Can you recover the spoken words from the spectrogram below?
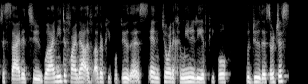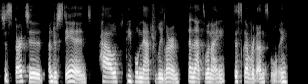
decided to, well, I need to find out if other people do this and join a community of people who do this or just just start to understand how people naturally learn. And that's when I discovered unschooling.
